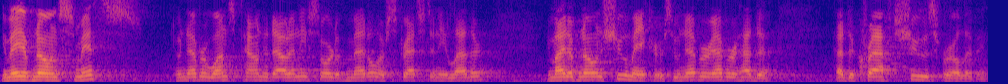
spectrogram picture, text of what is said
You may have known Smiths who never once pounded out any sort of metal or stretched any leather. You might have known shoemakers who never ever had to, had to craft shoes for a living.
